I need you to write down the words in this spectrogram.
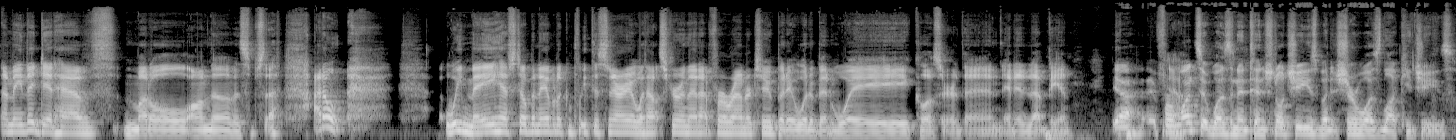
I mean, they did have muddle on them and some stuff. I don't. We may have still been able to complete the scenario without screwing that up for a round or two, but it would have been way closer than it ended up being. Yeah, for Yeah. once it wasn't intentional cheese, but it sure was lucky cheese.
